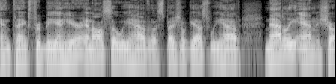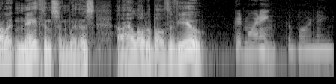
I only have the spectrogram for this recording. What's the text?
And thanks for being here. And also, we have a special guest. We have Natalie and Charlotte Nathanson with us. Uh, hello to both of you. Good morning. Good morning.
